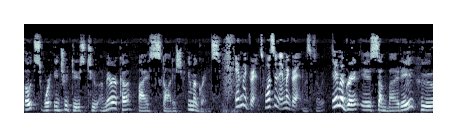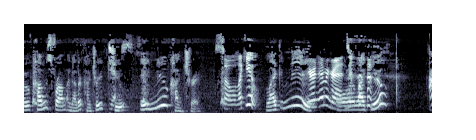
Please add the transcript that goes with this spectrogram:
oats were introduced to America by Scottish immigrants. Immigrants. What's an immigrant? So, immigrant is somebody who comes from another country to Yes. a new country, So, like you. like me. You're an immigrant. Or like you. Ah.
